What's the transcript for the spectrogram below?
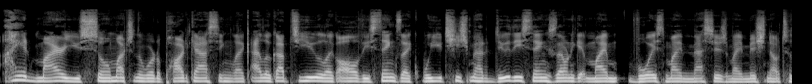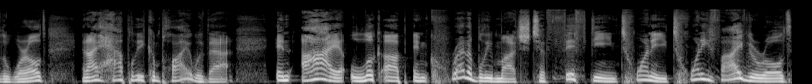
I admire you so much in the world of podcasting. Like I look up to you, like all these things. Like, will you teach me how to do these things? I want to get my voice, my message, my mission out to the world. And I happily comply with that. And I look up incredibly much to 15, 20, 25 year olds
